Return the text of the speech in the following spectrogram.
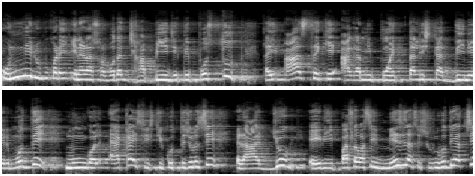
অন্যের উপকারে এনারা সর্বদা ঝাঁপিয়ে যেতে প্রস্তুত। তাই আজ থেকে আগামী পঁয়তাল্লিশটা দিনের মধ্যে মঙ্গল একাই সৃষ্টি করতে চলেছে। রাজযোগ এরই পাশাপাশি মেষ রাশি শুরু হতে যাচ্ছে।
